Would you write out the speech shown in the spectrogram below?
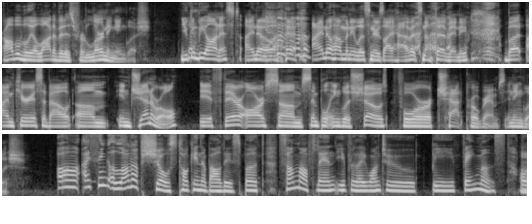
probably a lot of it is for learning English. You can be honest. I know. I know how many listeners I have. It's not that many, but I'm curious about, um, in general, if there are some simple English shows for chat programs in English. Uh, I think a lot of shows talking about this, but some of them, if they want to be famous or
